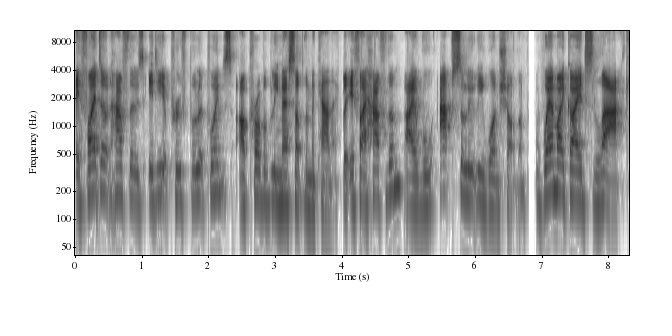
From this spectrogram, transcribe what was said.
If I don't have those idiot proof bullet points, I'll probably mess up the mechanic. But if I have them, I will absolutely one shot them. Where my guides lack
